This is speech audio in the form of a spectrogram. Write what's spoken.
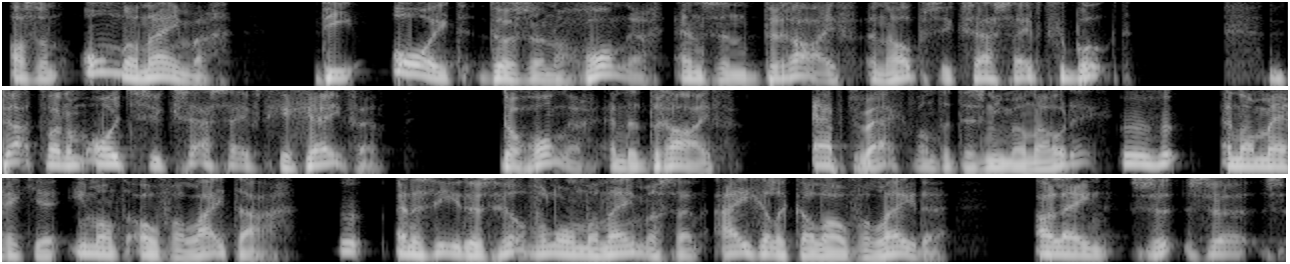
als een ondernemer die ooit door zijn honger en zijn drive een hoop succes heeft geboekt. Dat wat hem ooit succes heeft gegeven, de honger en de drive, ebt weg, want het is niet meer nodig. Mhm. En dan merk je, iemand overlijdt daar. Hm. En dan zie je dus heel veel ondernemers zijn eigenlijk al overleden. Alleen, ze, ze, ze-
